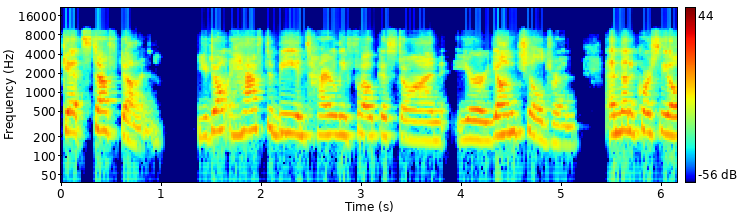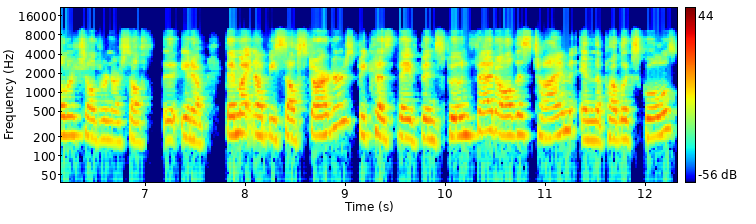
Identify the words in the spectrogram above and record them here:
get stuff done. You don't have to be entirely focused on your young children. And then, of course, the older children are self, uh, you know, they might not be self starters because they've been spoon fed all this time in the public schools,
